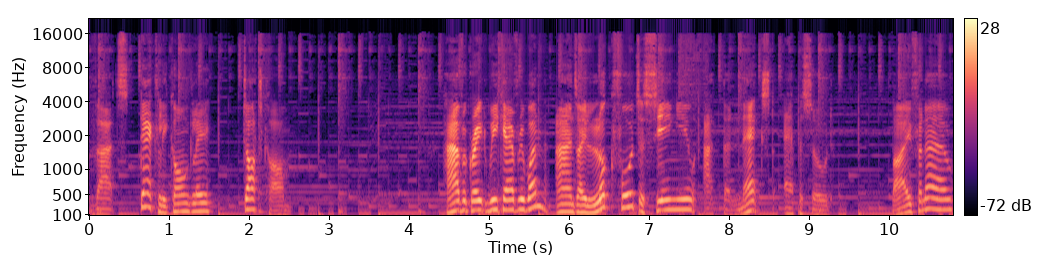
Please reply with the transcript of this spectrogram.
That's declicanglais.com. Have a great week, everyone, and I look forward to seeing you at the next episode. Bye for now.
